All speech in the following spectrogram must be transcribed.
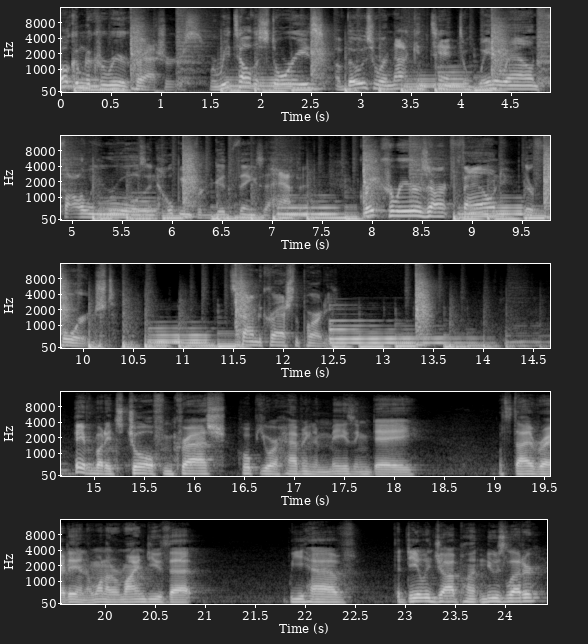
Welcome to Career Crashers, where we tell the stories of those who are not content to wait around following rules and hoping for good things to happen. Great careers aren't found, they're forged. It's time to crash the party. Hey, everybody, it's Joel from Crash. Hope you are having an amazing day. Let's dive right in. I want to remind you that we have the Daily Job Hunt newsletter,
